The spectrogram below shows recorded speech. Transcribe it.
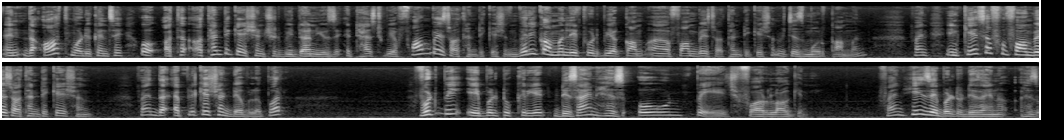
And the auth mode you can say oh auth authentication should be done using it has to be a form based authentication. Very commonly it would be a uh, form based authentication which is more common. Fine. In case of a form based authentication fine the application developer would be able to create design his own page for login. Fine. He is able to design his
